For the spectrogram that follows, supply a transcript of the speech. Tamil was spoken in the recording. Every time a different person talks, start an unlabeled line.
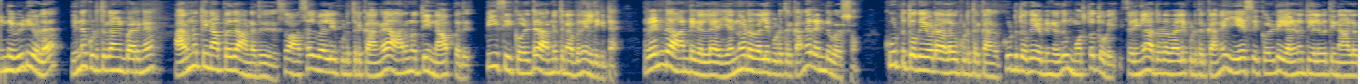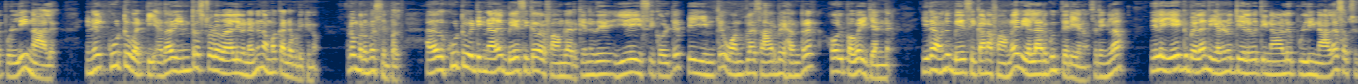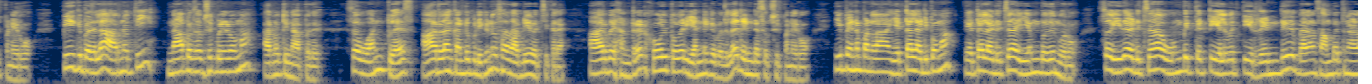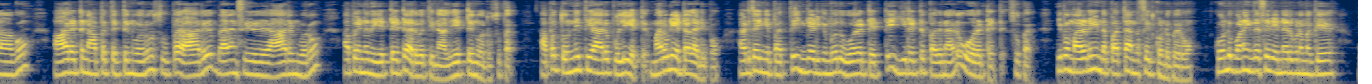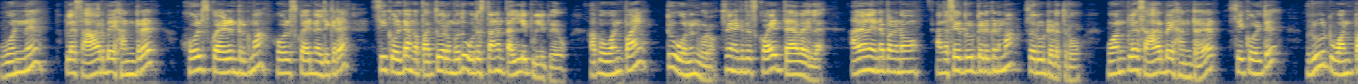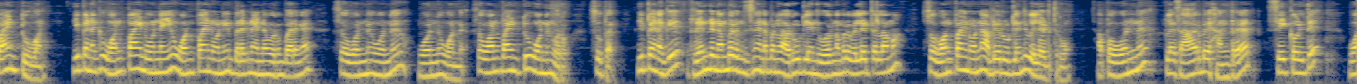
இந்த வீடியோவில் என்ன கொடுத்துருக்காங்கன்னு பாருங்கள் அறநூற்றி நாற்பது ஆனது. ஸோ அசல் வேல்யூ கொடுத்துருக்காங்க அறநூற்றி நாற்பது பிசி கோல்ட்டு அறுநூற்றி அறநூற்றி நாற்பது எழுதிக்கிட்டேன். ரெண்டு ஆண்டுகளில் என்னோட வேல்யூ கொடுத்துருக்காங்க ரெண்டு வருஷம். கூட்டுத்தொகையோட அளவு கொடுத்துருக்காங்க. கூட்டுத்தொகை அப்படிங்கிறது மொத்த தொகை. சரிங்களா? அதோட வேல்யூ கொடுத்துருக்காங்க. ஏஸ் கோல்ட்டு எழுநூற்றி எழுபத்தி நாலு புள்ளி நாலு. எனில் கூட்டு வட்டி அதாவது இன்ட்ரெஸ்ட்டோட வேல்யூ என்னென்னு நம்ம கண்டுபிடிக்கணும். ரொம்ப ரொம்ப சிம்பிள் அதாவது கூட்டு வட்டிக்குனாலே பேசிக்காக ஒரு ஃபார்மில் இருக்குது என்னது? A is equal B into one plus R by hundred whole power N இதான் வந்து பேசிக்கான ஃபார்மில் இது எல்லாருக்கும் தெரியணும் சரிங்களா? இதில் ஏக்கு பதிலாக இந்த எழுநூற்றி எழுபத்தி நாலு புள்ளி நாலை சப்ஸ்டியூட் பண்ணிடுவோம் பிக்கு பதிலாக அறுநூற்றி நாற்பது சப்ஸ்டியூட் பண்ணிடுவோமா அறுநூற்றி நாற்பது. ஸோ ஒன் ப்ளஸ் ஆறு தான் கண்டுபிடிக்கணும். ஸோ அதை அப்படியே வச்சுக்கிறேன். ஆறு பை ஹண்ட்ரட் ஹோல் பவர் எண்ணுக்கு பதிலாக ரெண்டை சப்ஸ்டியூட் பண்ணிடுவோம் இப்போ என்ன பண்ணலாம்? எட்டால் அடிப்போமா? எட்டால் அடித்தா எண்பதுன்னு வரும். ஸோ இதை அடித்தா ஒம்பத்தெட்டு எழுபத்தி ரெண்டு பேலன்ஸ் ஐம்பத்தி நாலு ஆகும். ஆறு எட்டு நாற்பத்தெட்டுன்னு வரும். சூப்பர் ஆறு. பேலன்ஸ் ஆறுன்னு வரும். அப்போ என்னது? எட்டு எட்டு அறுபத்தி நாலு. எட்டுன்னு வரும். சூப்பர் அப்போ தொண்ணூற்றி ஆறு புள்ளி எட்டு. மறுபடியும் எட்டால் அடிப்போம். அடுத்து இங்கே பத்து இங்கே அடிக்கும்போது ஓரட்டு எட்டு இரட்டு பதினாறு ஓரட்டு எட்டு சூப்பர். இப்போ மறுபடியும் இந்த பத்து அந்த சைடு கொண்டு போயிடுவோம். கொண்டு போனால் இந்த சைடு என்ன இருக்கும் நமக்கு? ஒன்று plus R by hundred whole ஸ்கொயர்டுன்னு இருக்குமா? ஹோல் ஸ்கொயர்னு எழுதிக்கிறேன் சீக்வல்ட்டு அங்கே பத்து வரும்போது ஒரு ஸ்தானம் தள்ளி புள்ளி போயிடும். அப்போ ஒன் பாயிண்ட் டூ ஒன்றுன்னு வரும். ஸோ எனக்கு இந்த ஸ்கொயர் தேவையில்லை. அதனால் என்ன பண்ணணும்? அந்த சைடு ரூட் எடுக்கணுமா? ஸோ ரூட் எடுத்துருவோம். One plus R by hundred equal to root one point two one இப்போ எனக்கு ஒன் பாயிண்ட் ஒன்னையும் ஒன் பாயிண்ட் ஒன்னையும் பிறகுனா என்ன வரும் பாருங்கள் ஸோ ஒன்று ஒன்று ஒன்று ஒன்று ஸோ ஒன் பாயிண்ட் டூ ஒன்றுன்னு வரும். சூப்பர் இப்போ எனக்கு ரெண்டு நம்பர் இருந்துச்சுன்னா என்ன பண்ணலாம்? ரூட்லேருந்து ஒரு நம்பர் வெளில எடுத்துடலாமா? ஸோ ஒன் பாயிண்ட் ஒன்று அப்படியே ரூட்லேருந்து வெளில எடுத்துருவோம். அப்போ ஒன்று plus R by hundred equal to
